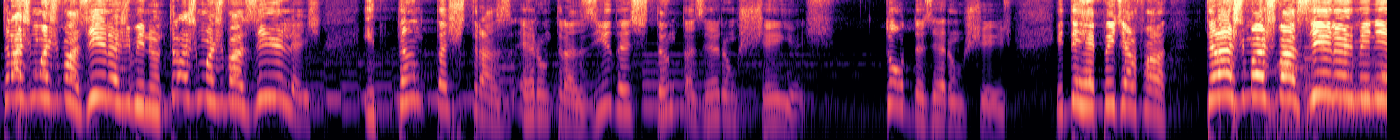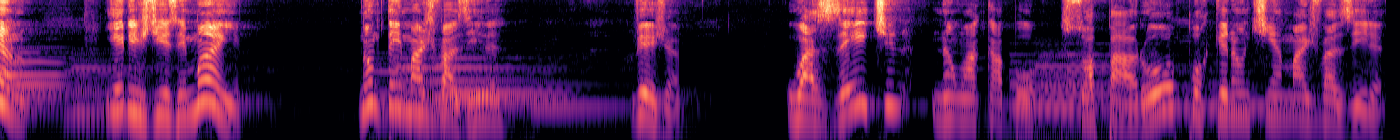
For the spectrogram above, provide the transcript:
Traz mais vasilhas, menino, traz mais vasilhas. E tantas tra eram trazidas, tantas eram cheias. Todas eram cheias. E de repente ela fala: Traz mais vasilhas, menino. E eles dizem: Mãe, não tem mais vasilha. Veja, o azeite não acabou, só parou porque não tinha mais vasilha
